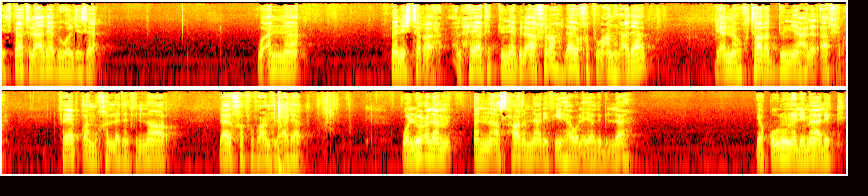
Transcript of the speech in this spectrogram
إثبات العذاب والجزاء وأن من اشترى الحياة الدنيا بالآخرة لا يخفف عنه العذاب لأنه اختار الدنيا على الآخرة فيبقى مخلدا في النار لا يخفف عنه العذاب. وليعلم أن أصحاب النار فيها والعياذ بالله يقولون لمالك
